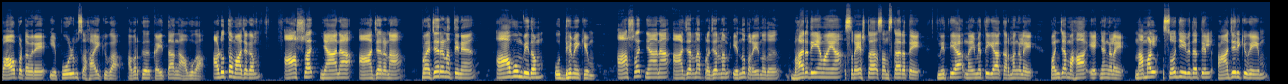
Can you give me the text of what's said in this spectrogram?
പാവപ്പെട്ടവരെ എപ്പോഴും സഹായിക്കുക. അവർക്ക് കൈത്താങ്ങാവുക. അടുത്ത വാചകം ആർഷജ്ഞാന ആചരണ പ്രചരണത്തിന് ആവും വിധം ഉദ്യമിക്കും. ആർഷജ്ഞാന ആചരണ പ്രചരണം എന്ന് പറയുന്നത് ഭാരതീയമായ ശ്രേഷ്ഠ സംസ്കാരത്തെ നിത്യ നൈമിത്തിക കർമ്മങ്ങളെ പഞ്ചമഹായജ്ഞങ്ങളെ നമ്മൾ സ്വജീവിതത്തിൽ ആചരിക്കുകയും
